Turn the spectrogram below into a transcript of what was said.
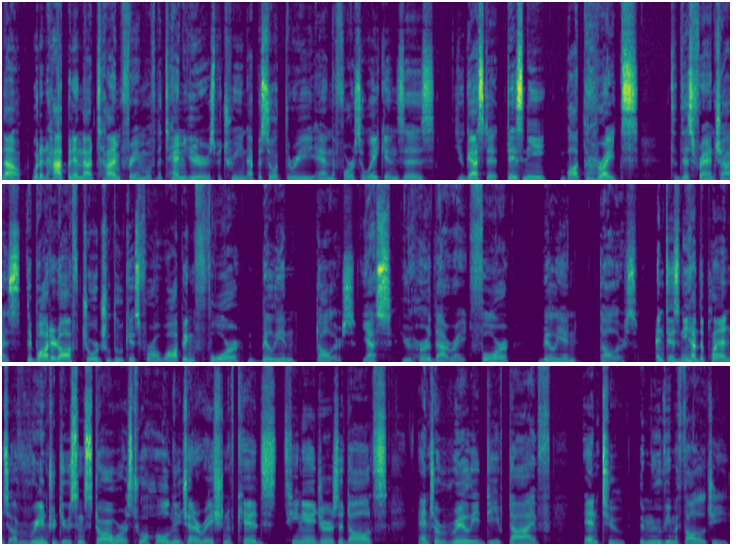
Now, what had happened in that time frame of the 10 years between episode 3 and The Force Awakens is, you guessed it, Disney bought the rights to this franchise. They bought it off George Lucas for a whopping 4 billion dollars. Yes, you heard that right. 4 billion dollars. And Disney had the plans of reintroducing Star Wars to a whole new generation of kids, teenagers, adults, and to really deep dive into the movie mythology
